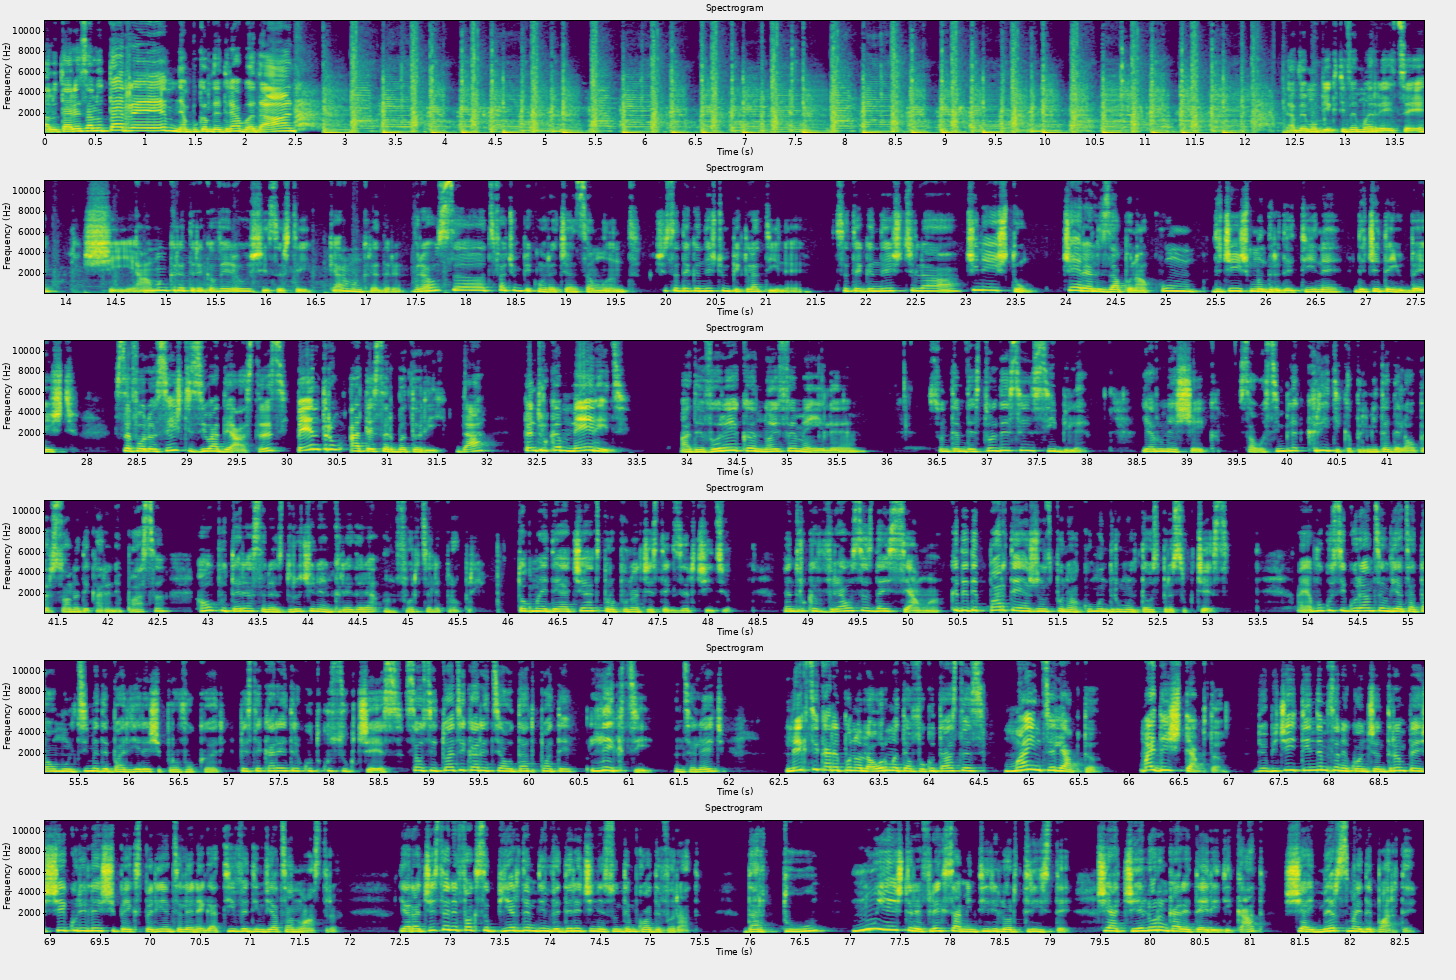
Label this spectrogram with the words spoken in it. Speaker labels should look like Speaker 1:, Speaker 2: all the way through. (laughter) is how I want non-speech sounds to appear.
Speaker 1: Salutare, salutare! Ne apucăm de treabă, da? Avem obiective mărețe și am încredere că vei reuși, să știi. Chiar am încredere. Vreau să-ți faci un pic un recensământ și să te gândești un pic la tine. Să te gândești la cine ești tu. Ce ai realizat până acum? De ce ești mândră de tine? De ce te iubești? Să folosești ziua de astăzi pentru a te sărbători, da? Pentru că meriți! Adevărul e că noi, femeile, suntem destul de sensibile, iar un eșec sau o simplă critică primită de la o persoană de care ne pasă au puterea să ne zdrucine încrederea în forțele proprii. Tocmai de aceea îți propun acest exercițiu, pentru că vreau să-ți dai seama cât de departe ai ajuns până acum în drumul tău spre succes. Ai avut cu siguranță în viața ta o mulțime de bariere și provocări, peste care ai trecut cu succes sau situații care ți-au dat poate lecții, înțelegi? Lecții care până la urmă te-au făcut astăzi mai înțeleaptă, mai deșteaptă. De obicei tindem să ne concentrăm pe eșecurile și pe experiențele negative din viața noastră. Iar acestea ne fac să pierdem din vedere cine suntem cu adevărat. Dar tu nu ești reflexia amintirilor triste, ci a celor în care te-ai ridicat și ai mers mai departe.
